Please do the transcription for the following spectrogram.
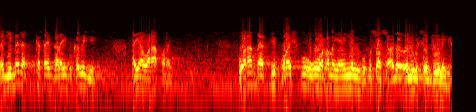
ragii beder ka qayb galay buu ka mid yihi ayaa waraaq qoray waraaqdaasi quraysh buu ugu waramaya in nebigu ku soo socdo oo lagu soo duulayo.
